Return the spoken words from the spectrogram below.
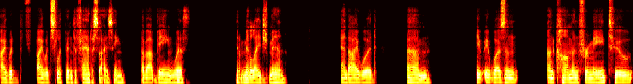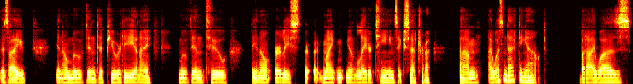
I would I would slip into fantasizing about being with you know middle-aged men. And I would um it, it wasn't uncommon for me to as I, you know, moved into puberty and I moved into, you know, early er, er, my you know later teens, etc. Um, I wasn't acting out, but I was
